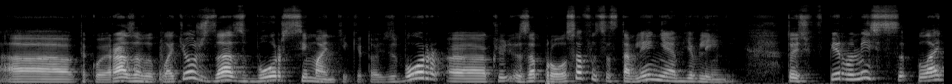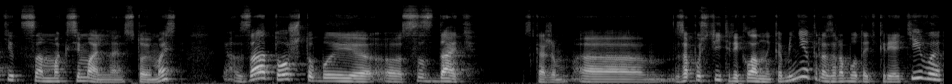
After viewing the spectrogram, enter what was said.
э, такой разовый платеж за сбор семантики, то есть сбор э, запросов и составление объявлений. То есть в первый месяц платится максимальная стоимость за то, чтобы создать скажем, э, запустить рекламный кабинет, разработать креативы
